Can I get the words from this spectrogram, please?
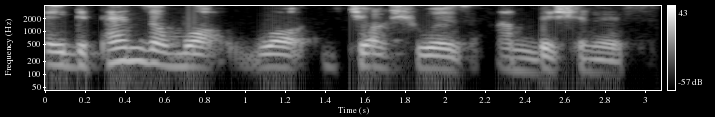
it depends on what what Joshua's ambition is.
